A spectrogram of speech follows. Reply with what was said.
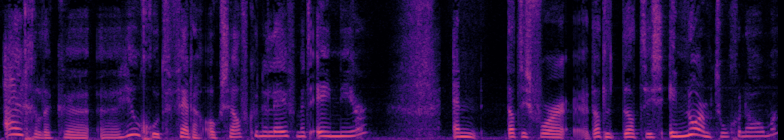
eigenlijk eh, eh, heel goed verder ook zelf kunnen leven met één nier. En dat is, voor, eh, dat, dat is enorm toegenomen.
